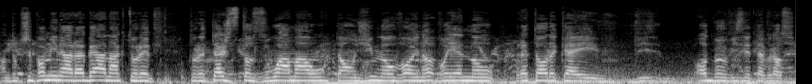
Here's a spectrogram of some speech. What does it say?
on tu przypomina Reagana, który, który też to złamał, tą zimną wojno, wojenną retorykę i wi- odbył wizytę w Rosji.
